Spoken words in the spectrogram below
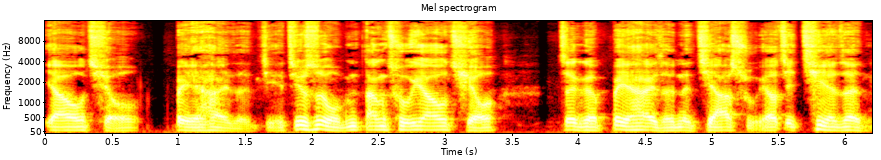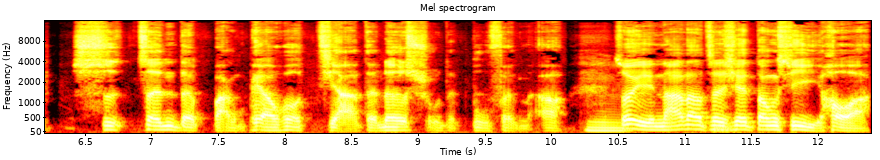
要求被害人，也就是我们当初要求这个被害人的家属要去确认是真的绑票或假的勒赎的部分嘛啊，嗯，所以拿到这些东西以后啊，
